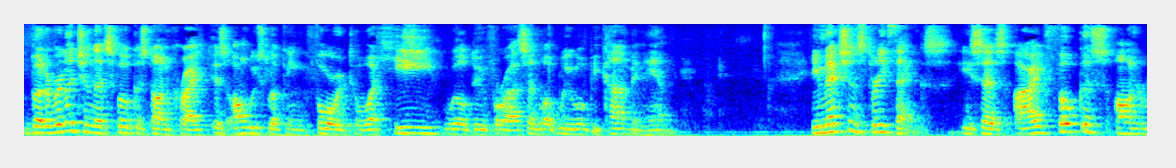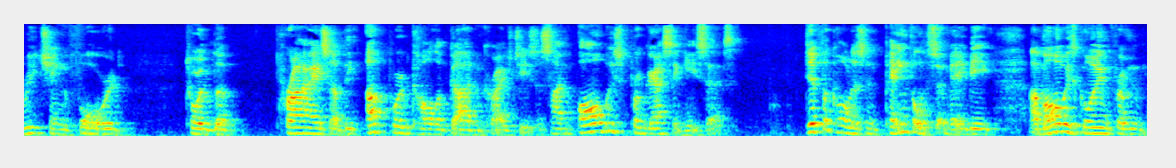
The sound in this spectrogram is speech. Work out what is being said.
But a religion that's focused on Christ is always looking forward to what he will do for us and what we will become in him. He mentions three things. He says, I focus on reaching forward toward the prize of the upward call of God in Christ Jesus. I'm always progressing, he says. Difficult as and painful as it may be, I'm always going from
